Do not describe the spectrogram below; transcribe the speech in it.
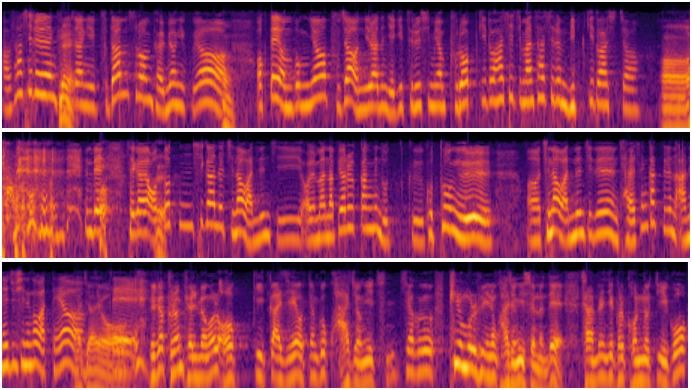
아, 사실은 네. 굉장히 부담스러운 별명이고요. 어. 억대 연봉녀 부자 언니라는 얘기 들으시면 부럽기도 하시지만 사실은 밉기도 하시죠. 어. 근데 어, 제가 네. 어떤 시간을 지나왔는지 얼마나 뼈를 깎는 노- 그 고통을 어, 지나왔는지는 잘 생각들은 안 해주시는 것 같아요. 맞아요. 네. 그러니까 그런 별명을 얻기까지의 어떤 그 과정이 진짜 그 피눈물을 흘리는 과정이 있었는데 사람들이 이제 그걸 건너뛰고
